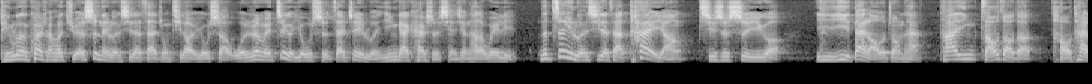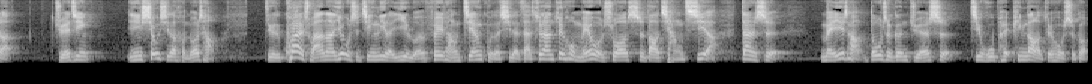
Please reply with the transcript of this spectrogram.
评论快船和爵士那轮系列赛中提到的优势啊，我认为这个优势在这一轮应该开始显现它的威力。那这一轮系列赛，太阳其实是一个以逸待劳的状态，他应早早的淘汰了掘金，已经休息了很多场。这个快船呢，又是经历了一轮非常艰苦的系列赛，虽然最后没有说是到抢七啊，但是每一场都是跟爵士几乎拼拼到了最后时刻。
